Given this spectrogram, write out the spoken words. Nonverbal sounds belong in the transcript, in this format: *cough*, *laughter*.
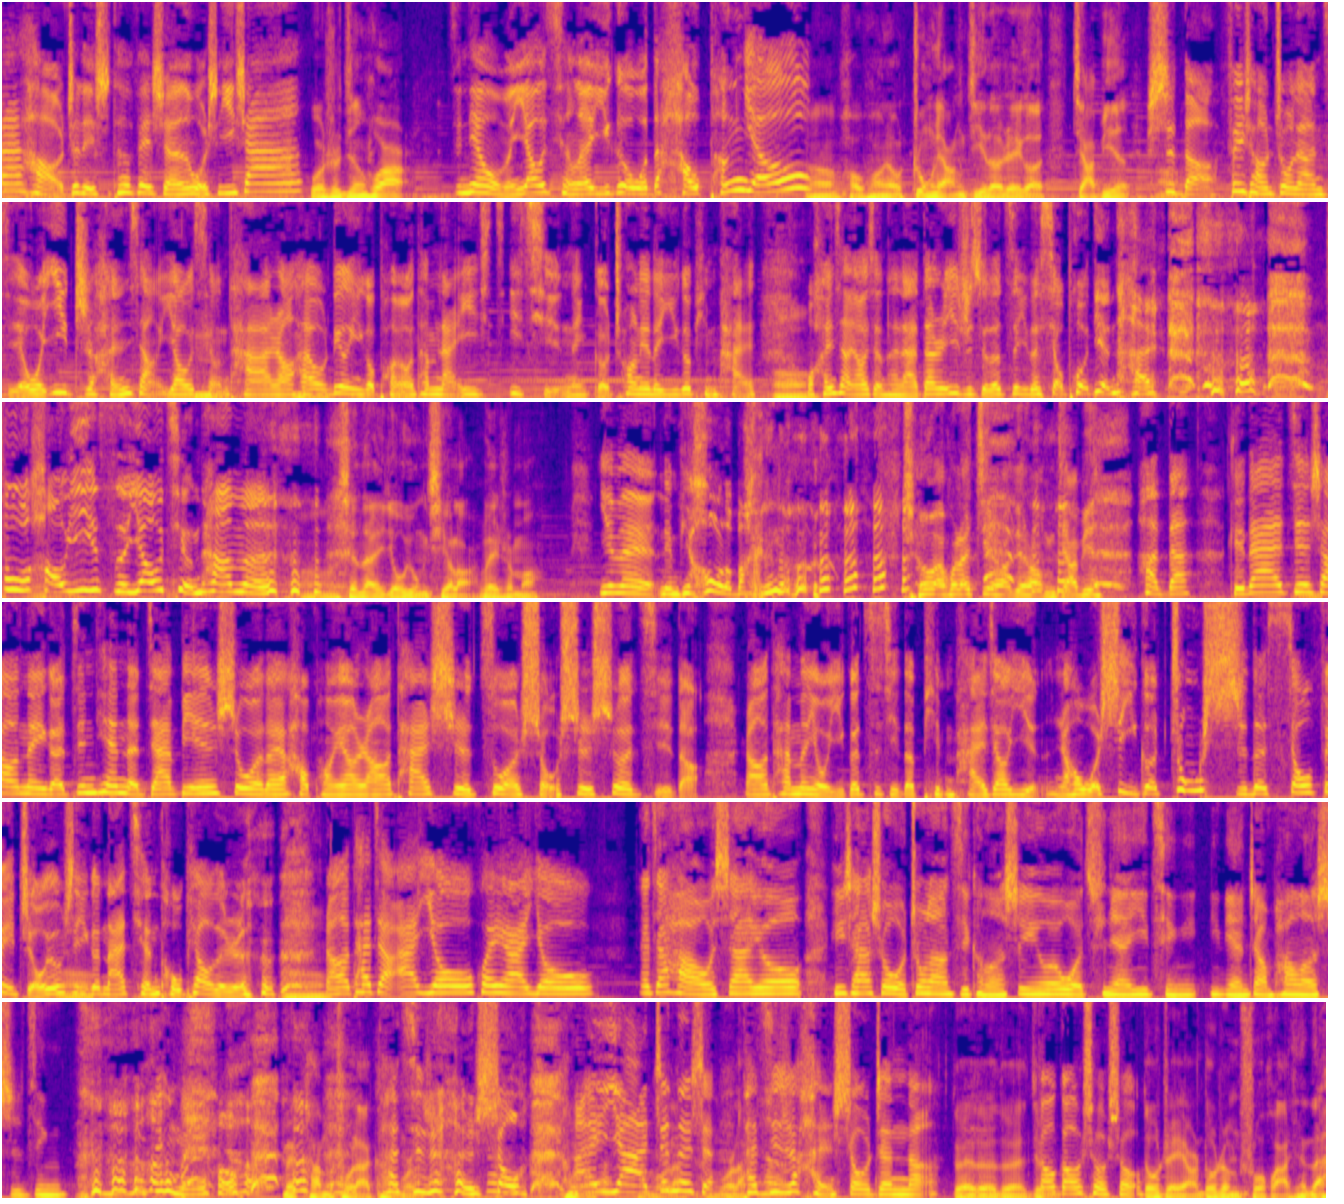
大家好，这里是特费神，我是伊莎。我是金花，今天我们邀请了一个我的好朋友，嗯，好朋友，重量级的这个嘉宾，是的，非常重量级，我一直很想邀请他。然后还有另一个朋友，他们俩一一起那个创立的一个品牌，嗯。我很想邀请他俩，但是一直觉得自己的小破电台。*laughs* 不好意思邀请他们，嗯，现在有勇气了，为什么？因为脸皮厚了吧？可能。*laughs* 行，我回来介绍介绍我们嘉宾，*laughs* 好的，给大家介绍那个今天的嘉宾是我的好朋友，然后他是做首饰设计的，然后他们有一个自己的品牌叫隐，然后我是一个忠实的消费者，我又是一个拿钱投票的人，*laughs* 然后他叫阿优，欢迎阿优。大家好，我是阿优。伊莎说我重量级，可能是因为我去年疫情一年长胖了十斤。并 *laughs* 没有，没看不出来，看不出来，他其实很瘦，哎呀，真的是他其实很瘦，真的对对对，就高高瘦瘦，都这样，都这么说话。现在，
